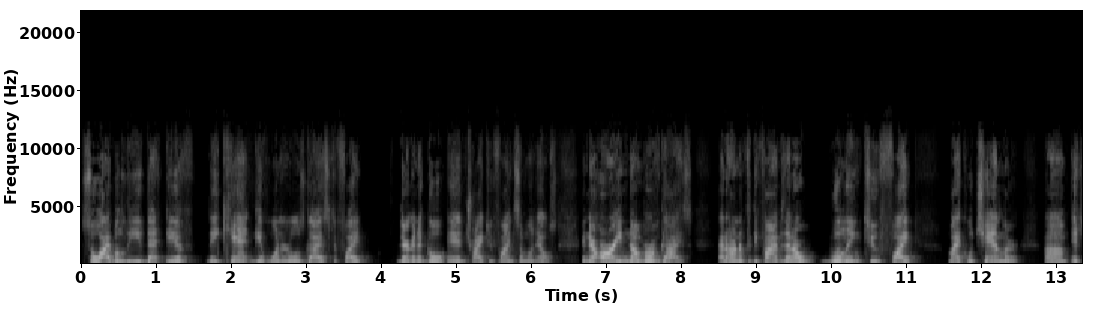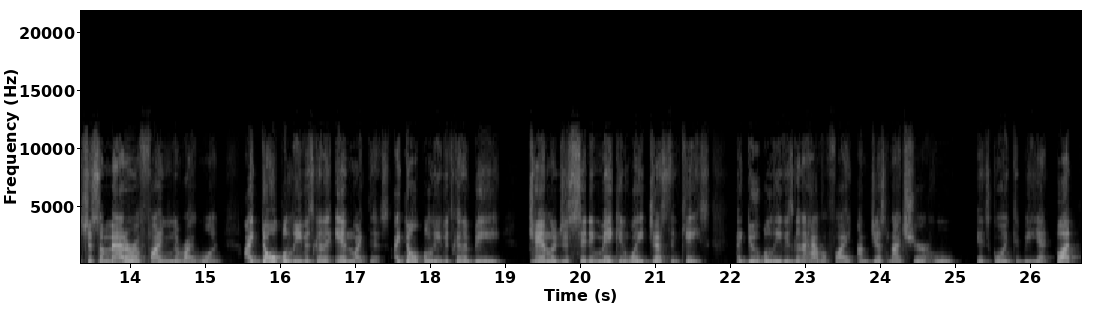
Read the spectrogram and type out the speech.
So I believe that if they can't get one of those guys to fight, they're going to go and try to find someone else. And there are a number of guys at 155 that are willing to fight Michael Chandler. Um, it's just a matter of finding the right one. I don't believe it's going to end like this. I don't believe it's going to be Chandler mm. just sitting making weight just in case. I do believe he's going to have a fight. I'm just not sure who it's going to be yet. But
